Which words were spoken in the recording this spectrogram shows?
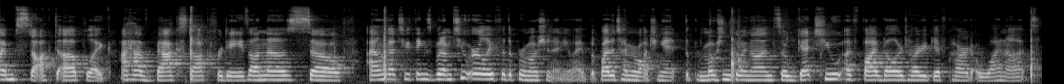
I'm stocked up like I have back stock for days on those so I only got two things but I'm too early for the promotion anyway. But by the time you're watching it the promotion's going on so get you a $5 Target gift card. Why not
